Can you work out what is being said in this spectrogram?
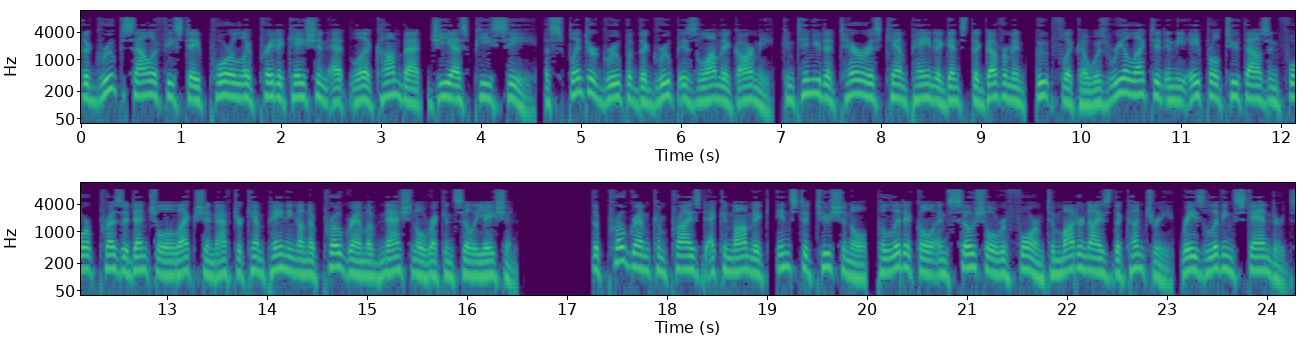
The group Salafiste pour la Prédication et le Combat GSPC, a splinter group of the Group Islamic Army, continued a terrorist campaign against the government. Bouteflika was re-elected in the April 2004 presidential election after campaigning on a program of national reconciliation. The program comprised economic, institutional, political and social reform to modernize the country, raise living standards,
